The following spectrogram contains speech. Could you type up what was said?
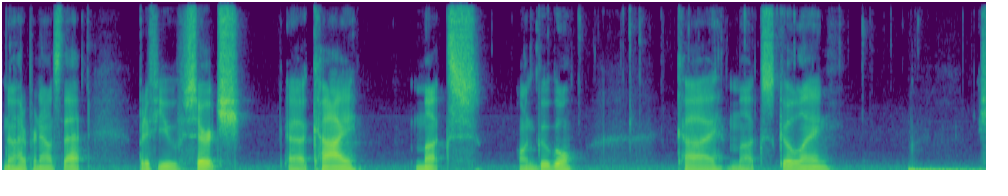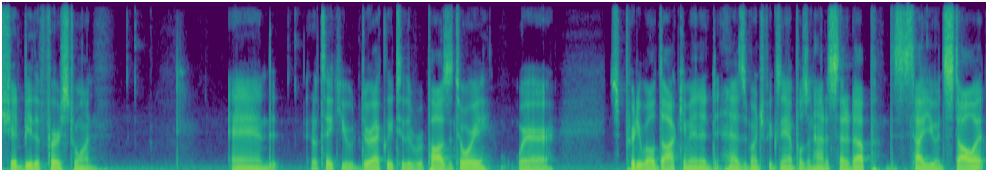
know how to pronounce that. But if you search uh, Kai Mux on Google, Kai Mux Golang should be the first one. And it'll take you directly to the repository where it's pretty well documented, it has a bunch of examples on how to set it up. This is how you install it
